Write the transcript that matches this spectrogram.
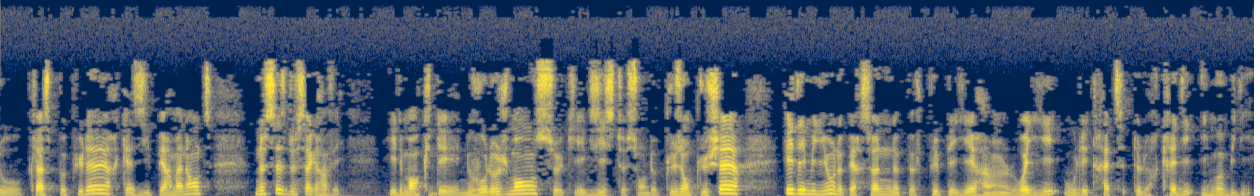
aux classes populaires, quasi permanente, ne cesse de s'aggraver. Il manque des nouveaux logements, ceux qui existent sont de plus en plus chers, et des millions de personnes ne peuvent plus payer un loyer ou les traites de leur crédit immobilier.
